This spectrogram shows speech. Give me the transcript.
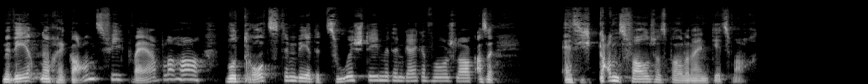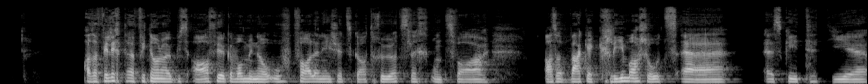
Man wird nachher ganz viel Gewerbler haben, wo trotzdem werden zustimmen dem Gegenvorschlag. Also es ist ganz falsch, was das Parlament jetzt macht. Also vielleicht darf ich noch etwas anfügen, was mir noch aufgefallen ist, jetzt gerade kürzlich, und zwar, also wegen Klimaschutz, äh, es gibt die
